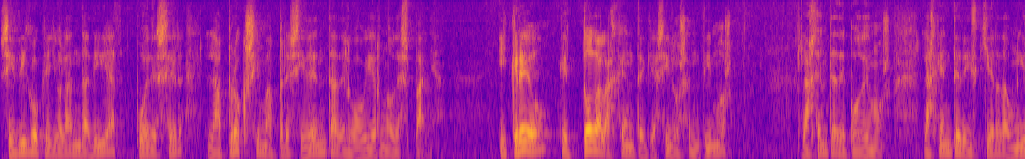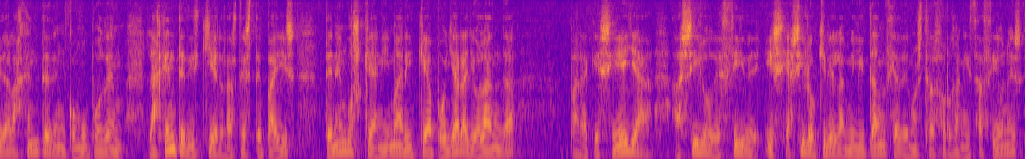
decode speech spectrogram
si digo que Yolanda Díaz puede ser la próxima presidenta del gobierno de España. Y creo que toda la gente que así lo sentimos la gente de Podemos, la gente de Izquierda Unida, la gente de Encomú Podem, la gente de izquierdas de este país, tenemos que animar y que apoyar a Yolanda para que si ella así lo decide y si así lo quiere la militancia de nuestras organizaciones,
